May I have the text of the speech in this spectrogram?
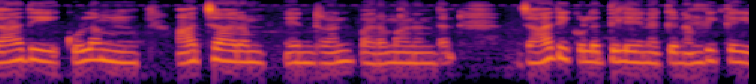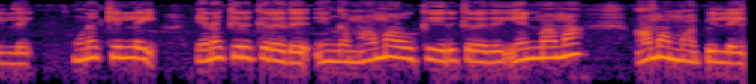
ஜாதி குலம் ஆச்சாரம் என்றான் பரமானந்தன். ஜாதி குலத்திலே எனக்கு நம்பிக்கை இல்லை. உனக்கில்லை எனக்கு இருக்கிறது எங்க மாமாவுக்கு இருக்கிறது ஏன் மாமா ஆமாம்மா பிள்ளை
